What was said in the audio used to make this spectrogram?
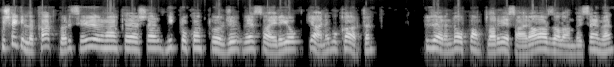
Bu şekilde kartları seviyorum arkadaşlar. Mikro kontrolcü vesaire yok. Yani bu kartın üzerinde opamplar vesaire arızalandıysa hemen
